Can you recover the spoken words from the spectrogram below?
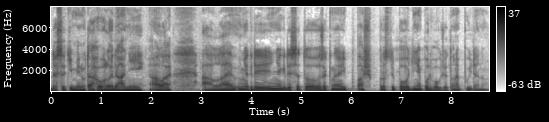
deseti minutách ohledání, ale, ale někdy, někdy se to řekne i až prostě po hodině po dvou, že to nepůjde. No.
